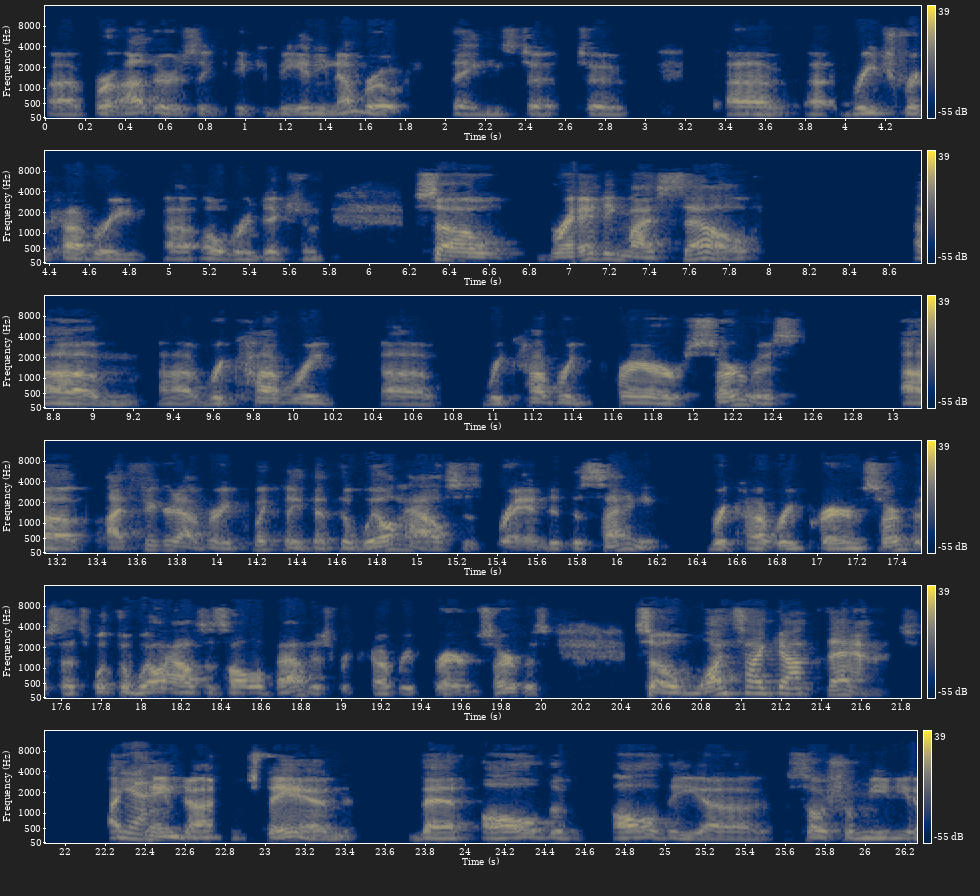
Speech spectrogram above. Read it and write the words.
uh, for others, it, it, could be any number of things to to uh, reach recovery over addiction. So branding myself, um, recovery recovery prayer service, uh, I figured out very quickly that the Wheelhouse is branded the same recovery, prayer, and service. That's what the Wheelhouse is all about is recovery, prayer, and service. So once I got that, I yeah. came to understand that all the all the uh, social media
